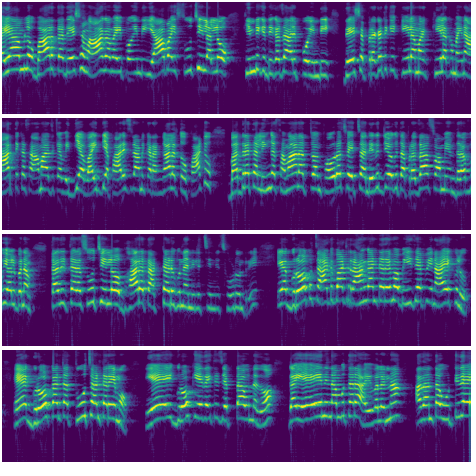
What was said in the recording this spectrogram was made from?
హయాంలో భారతదేశం ఆగమైపోయింది. యాభై సూచీలలో కిందికి దిగజారిపోయింది. దేశ ప్రగతికి కీలమ కీలకమైన ఆర్థిక సామాజిక విద్య వైద్య పారిశ్రామిక రంగాలతో పాటు భద్రత లింగ సమానత్వం పౌర స్వేచ్ఛ నిరుద్యోగిత ప్రజాస్వామ్యం ద్రవ్యోల్బణం తదితర సూచీల్లో భారత్ అట్టడుగున నిలిచింది. చూడుండ్రి ఇక గ్రోకు చాటుబాటు రాంగ్ అంటారేమో బీజేపీ నాయకులు. ఏ గ్రోక్ అంతా తూచ్ అంటారేమో ఏ గ్రోకి ఏదైతే చెప్తా ఉన్నదో గా ఏని నమ్ముతారా? ఎవరన్నా అదంతా ఉట్టిదే.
